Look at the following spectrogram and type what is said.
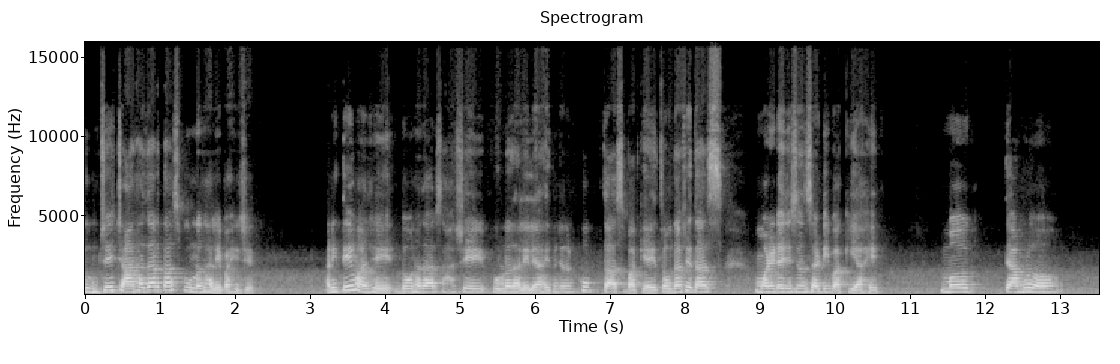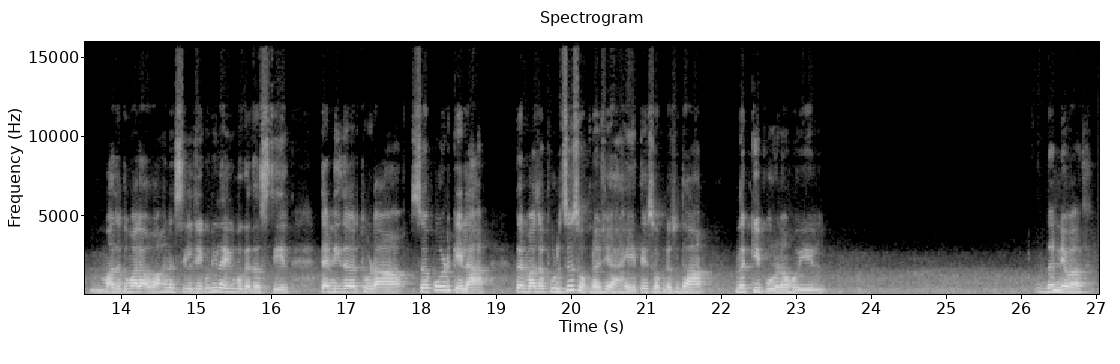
तुमचे चार हजार तास पूर्ण झाले पाहिजेत. आणि ते माझे दोन हजार सहाशे पूर्ण झालेले आहेत. म्हणजे अजून खूप तास बाकी आहे. चौदाशे तास मॉनिटायझेशनसाठी बाकी आहे. मग त्यामुळं माझं तुम्हाला आव्हान असेल जे कोणी लाईव्ह बघत असतील त्यांनी जर थोडा सपोर्ट केला तर माझं पुढचं स्वप्न जे आहे ते स्वप्नसुद्धा नक्की पूर्ण होईल. धन्यवाद.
